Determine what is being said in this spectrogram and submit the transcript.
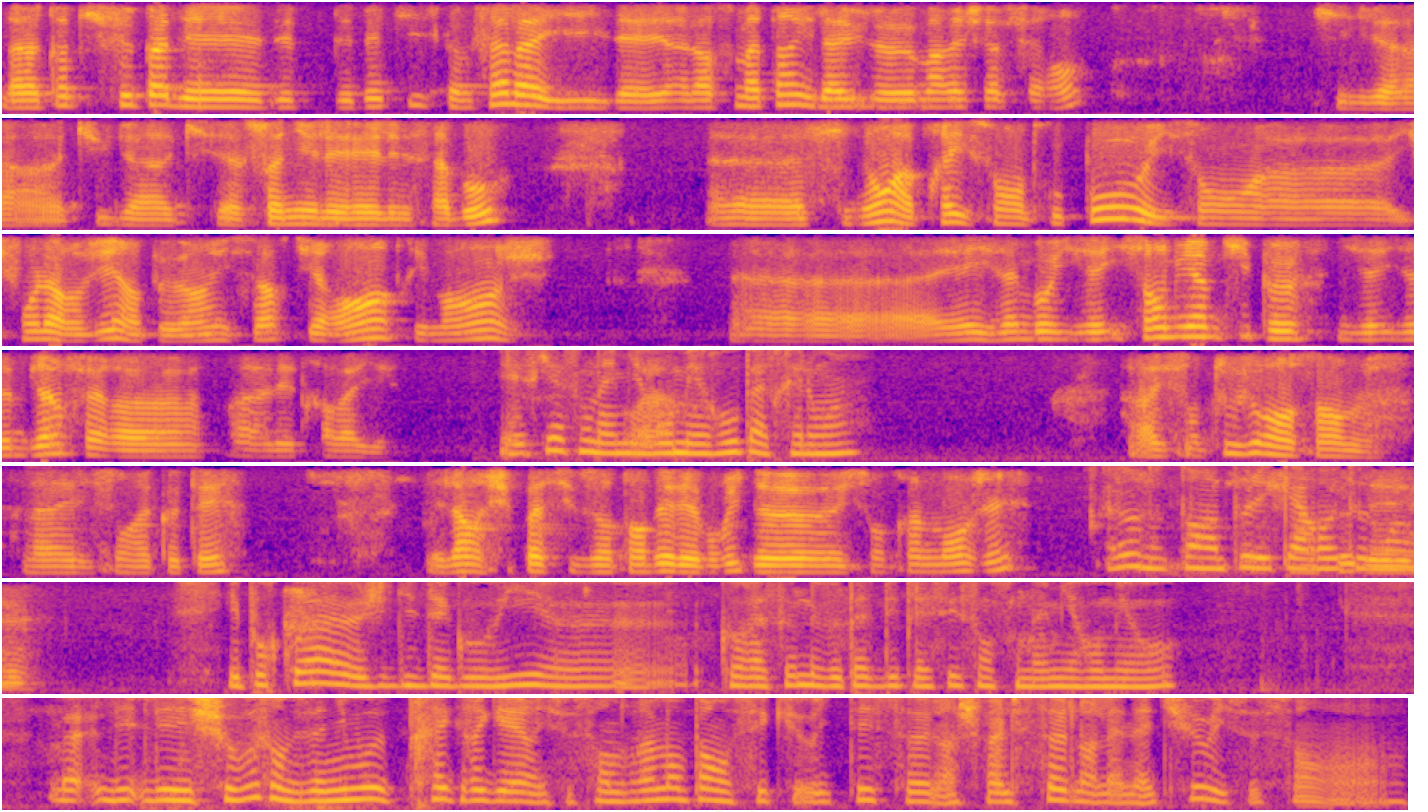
bah, quand il fait pas des, des, bêtises comme ça, là, il est, alors ce matin, il a eu le maréchal Ferrand qui a, qui a, qui a soigné les, les sabots. Euh, sinon, après, ils sont en troupeau, ils sont, euh, ils font leur vie un peu. Hein. Ils sortent, ils rentrent, ils mangent. et ils aiment, ils s'ennuient un petit peu. Ils, aiment bien faire aller travailler. Est-ce qu'il y a son ami Romero pas très loin? Ah, Ils sont toujours ensemble. Là, ils sont à côté. Et là, je sais pas si vous entendez les bruits de. Ils sont en train de manger. Ah, on entend un peu les carottes au loin. Et pourquoi Judith Zagori, Corazon ne veut pas se déplacer sans son ami Romero? Bah, les, chevaux sont des animaux très grégaires. Ils se sentent vraiment pas en sécurité seuls. Un cheval seul dans la nature, il se sent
